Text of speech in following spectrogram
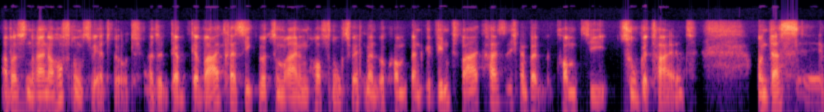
aber es ein reiner Hoffnungswert wird. Also der, der Wahlkreissieg wird zum reinen Hoffnungswert. Man bekommt, man gewinnt Wahlkreise nicht, man bekommt sie zugeteilt. Und das äh,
